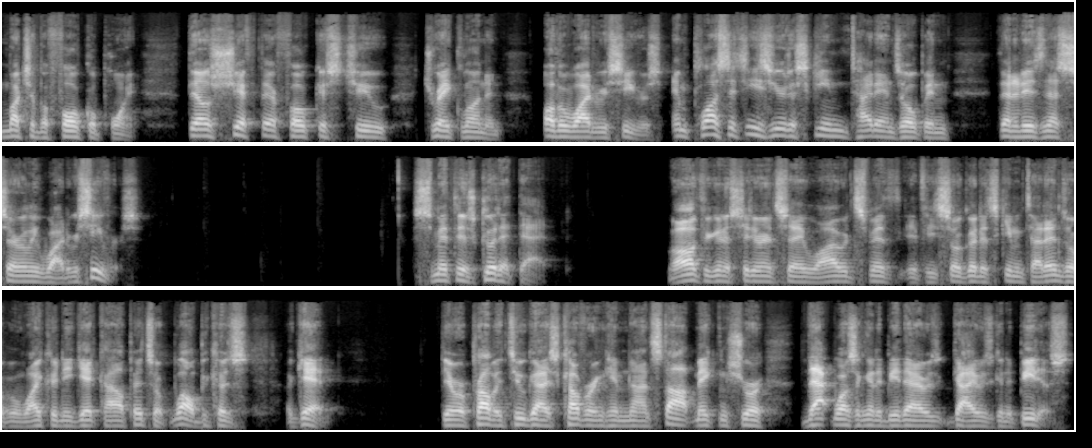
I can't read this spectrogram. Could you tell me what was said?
much of a focal point. They'll shift their focus to Drake London, other wide receivers. And plus, it's easier to scheme tight ends open than it is necessarily wide receivers. Smith is good at that. Well, if you're going to sit here and say, why would Smith, if he's so good at scheming tight ends open, why couldn't he get Kyle Pitts open? Well, because again, there were probably two guys covering him nonstop, making sure that wasn't going to be that guy who was going to beat us.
